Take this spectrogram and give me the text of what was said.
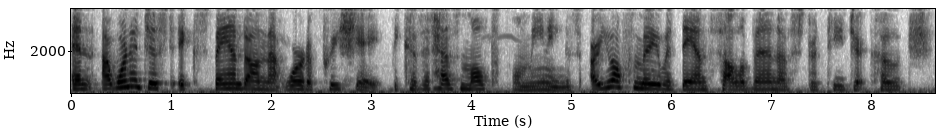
And I want to just expand on that word appreciate because it has multiple meanings. Are you all familiar with Dan Sullivan of Strategic Coach?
